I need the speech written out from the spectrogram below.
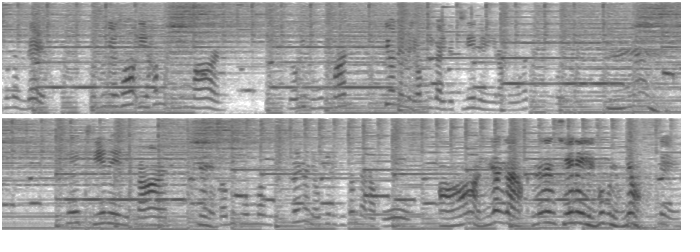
생겼는데, 그 중에서 이 한 부분만, 여기 부분만 띄어내면 여기가 이제 DNA라고 있는 거예요. 음. 이게 DNA니까, 네. 여기 부분만 빼면 여기를 유전자라고, 아, 유전자는 DNA 일부분이군요. 네,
